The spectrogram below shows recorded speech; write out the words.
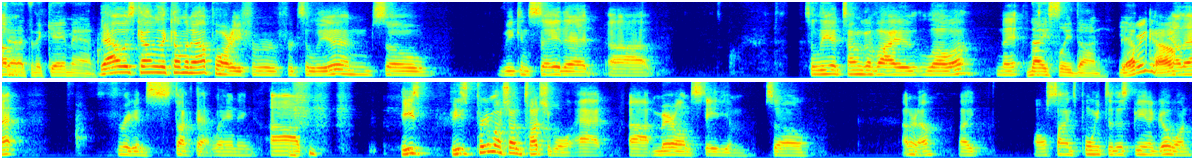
Um, Shout out to the K man. that was kind of the coming out party for for Taulia, and so we can say that uh, Taulia Tagovailoa, na- Nicely done. There we you know go. that friggin' stuck that landing. Uh, he's he's pretty much untouchable at uh, Maryland Stadium. So I don't know. Like all signs point to this being a good one.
